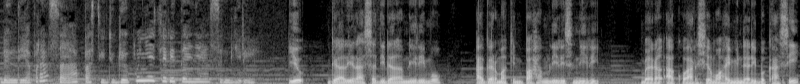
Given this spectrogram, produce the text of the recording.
Dan tiap rasa pasti juga punya ceritanya sendiri. Yuk, gali rasa di dalam dirimu agar makin paham diri sendiri. Bareng aku Arsyil Mohaimin dari Bekasi.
